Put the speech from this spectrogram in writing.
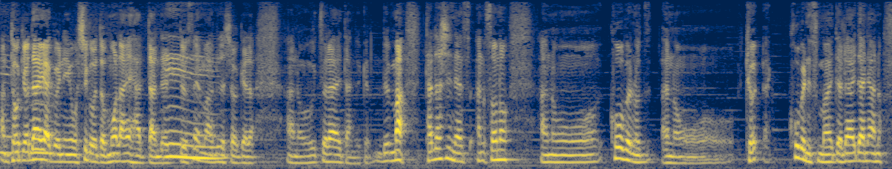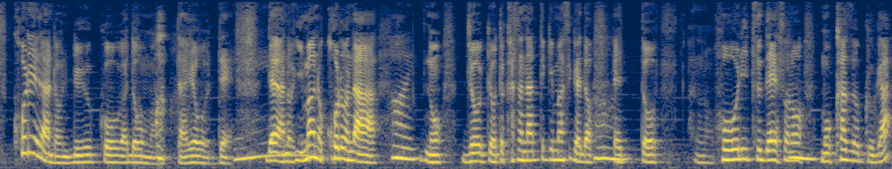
あの東京大学にお仕事もらいはったんで、ええ、というせいもあるでしょうけどあの移られたんですけど。で、まあ、ただしねあのそのあの神戸のあの神戸に住まれてる間にあのコレラの流行がどうもあったようでであの今のコロナの状況と重なってきますけど、はい、えっとあの法律でその、うん、もう家族が、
